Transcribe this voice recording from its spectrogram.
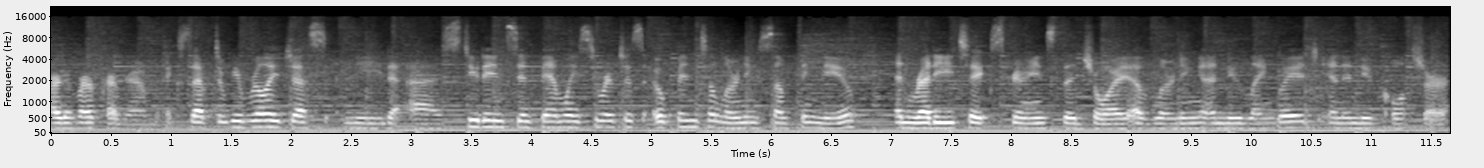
part of our program, except we really just need uh, students and families who are just open to learning something new and ready to experience the joy of learning a new language and a new culture.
